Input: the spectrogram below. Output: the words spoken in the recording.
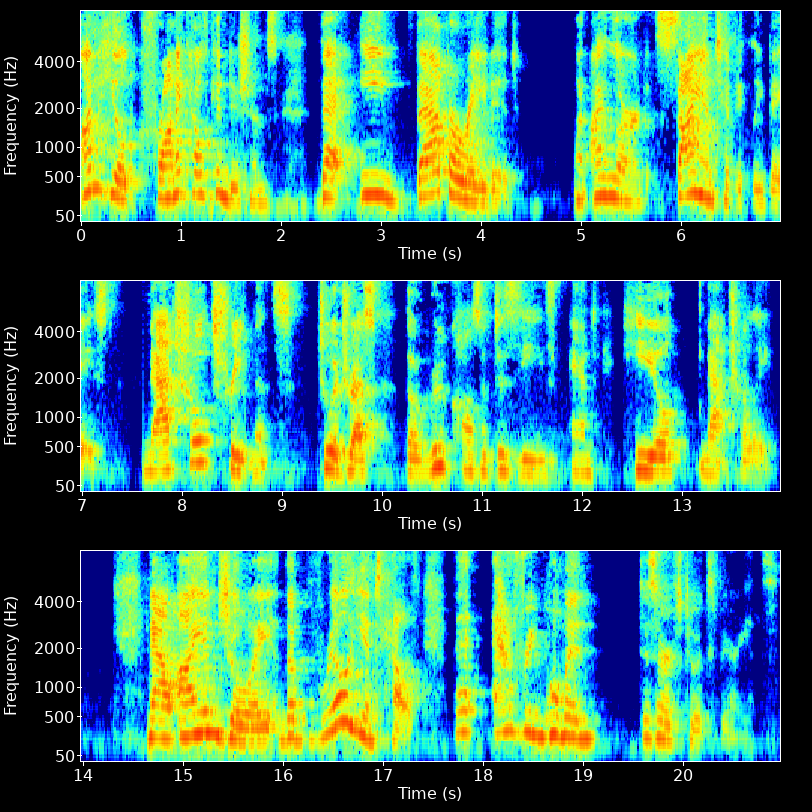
unhealed chronic health conditions that evaporated when I learned scientifically based natural treatments to address the root cause of disease and heal naturally. Now, I enjoy the brilliant health that every woman deserves to experience.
